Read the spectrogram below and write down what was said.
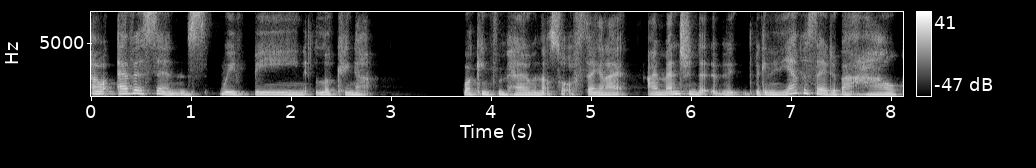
Now, ever since we've been looking at working from home and that sort of thing, and I, I mentioned at the beginning of the episode about how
